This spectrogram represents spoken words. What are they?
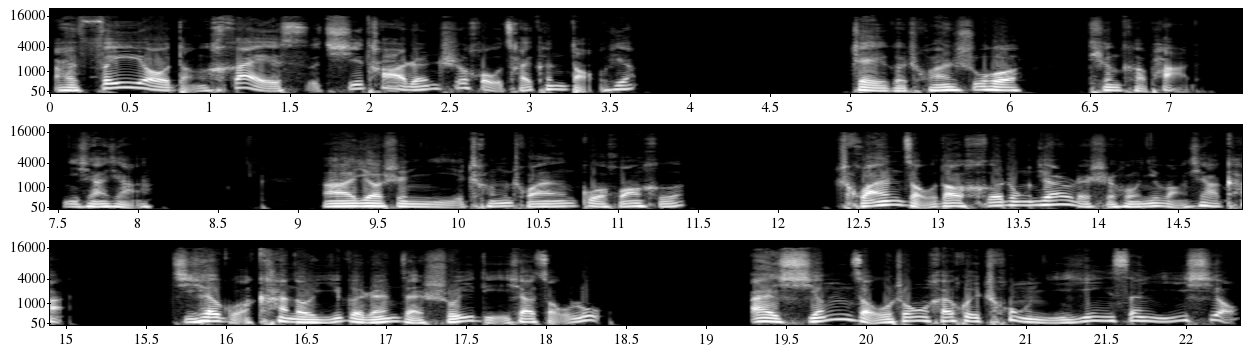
哎，非要等害死其他人之后才肯倒下。这个传说挺可怕的。你想想啊，啊，要是你乘船过黄河，船走到河中间的时候，你往下看，结果看到一个人在水底下走路，哎，行走中还会冲你阴森一笑，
